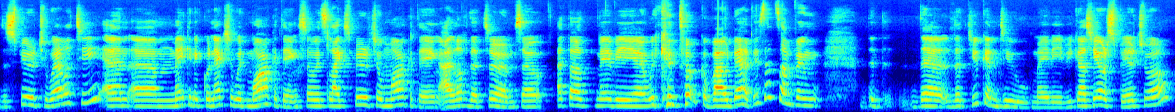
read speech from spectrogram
the spirituality and um, making a connection with marketing. So it's like spiritual marketing. I love that term. So I thought maybe uh, we can talk about that. Is that something that, that, that you can do maybe because you're spiritual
